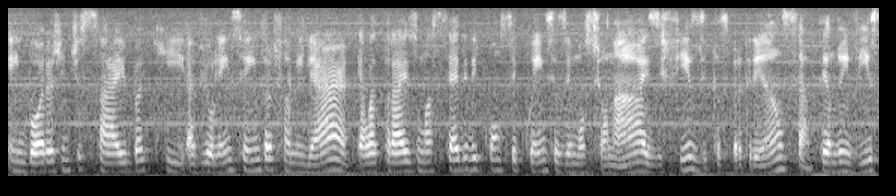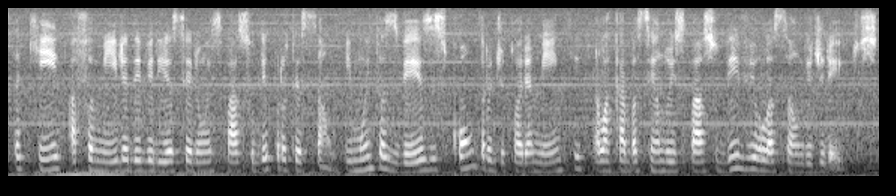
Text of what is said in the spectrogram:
embora a gente saiba que a violência intrafamiliar, ela traz uma série de consequências emocionais e físicas para a criança, tendo em vista que a família deveria ser um espaço de proteção e muitas vezes, contraditoriamente, ela acaba sendo um espaço de violação de direitos.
